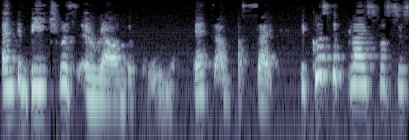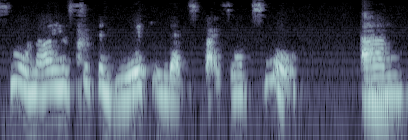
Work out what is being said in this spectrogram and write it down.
and the beach was around the corner. That I must say. Because the place was so small, now you sit and work in that space and it's small. Mm. Um,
